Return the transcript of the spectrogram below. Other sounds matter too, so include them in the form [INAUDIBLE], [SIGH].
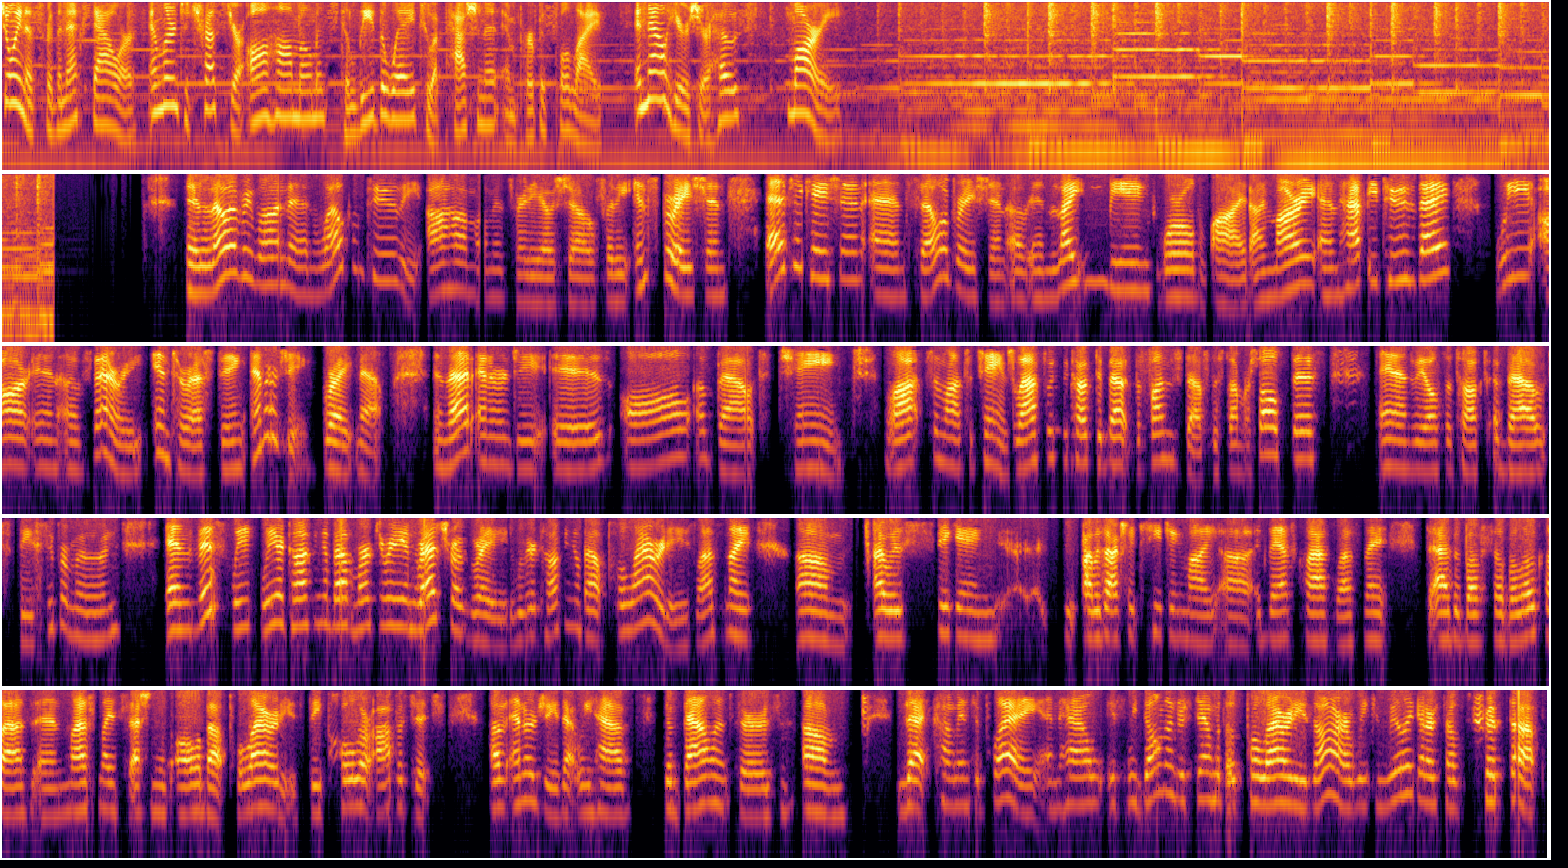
Join us for the next hour and learn to trust your aha moments to lead the way to a passionate and purposeful life. And now here's your host, Mari. Hello, everyone, and welcome to the Aha Moments radio show for the inspiration, education, and celebration of enlightened beings worldwide. I'm Mari, and happy Tuesday. We are in a very interesting energy right now, and that energy is all about change. Lots and lots of change. Last week we talked about the fun stuff, the summer solstice and we also talked about the supermoon. And this week we are talking about Mercury in retrograde. We are talking about polarities. Last night um, I was speaking, I was actually teaching my uh, advanced class last night, the As Above, So Below class, and last night's session was all about polarities, the polar opposites of energy that we have, the balancers. Um, that come into play and how if we don't understand what those polarities are we can really get ourselves tripped up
